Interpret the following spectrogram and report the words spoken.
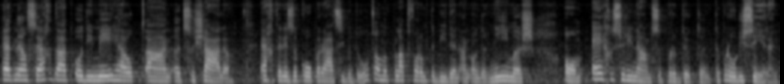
Ednel zegt dat ODI meehelpt aan het sociale. Echter is de coöperatie bedoeld om een platform te bieden aan ondernemers om eigen Surinaamse producten te produceren.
